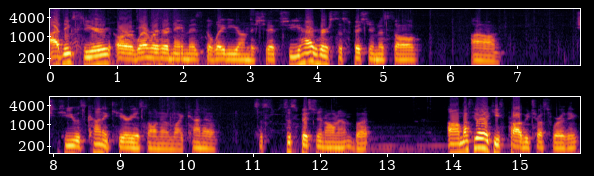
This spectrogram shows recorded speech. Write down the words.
I think Cere, or whatever her name is, the lady on the ship, she had her suspicion of Saul. Um, she was kind of curious on him, like kind of sus suspicion on him, but um, I feel like he's probably trustworthy.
